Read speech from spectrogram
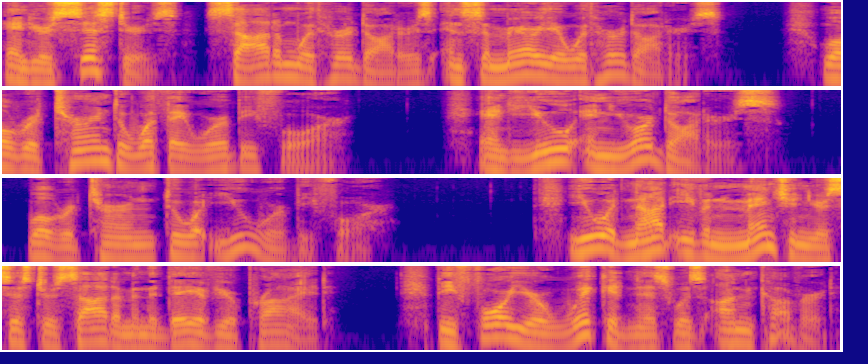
And your sisters sodom with her daughters and samaria with her daughters will return to what they were before and you and your daughters will return to what you were before. You would not even mention your sister sodom in the day of your pride before your wickedness was uncovered.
